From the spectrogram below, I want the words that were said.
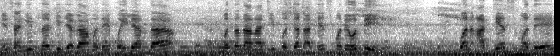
मी सांगितलं की जगामध्ये पहिल्यांदा मतदानाची पद्धत अथेन्समध्ये होती. पण अथेन्समध्ये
